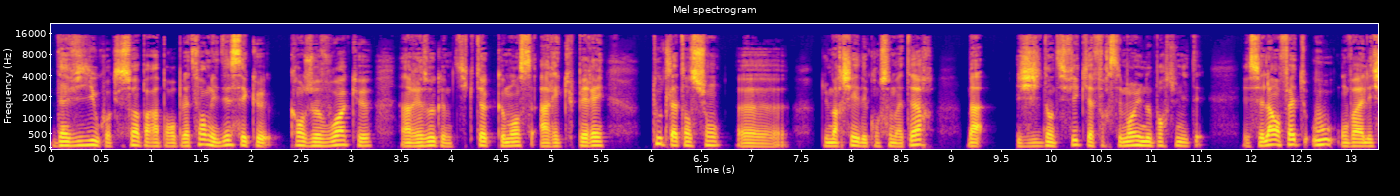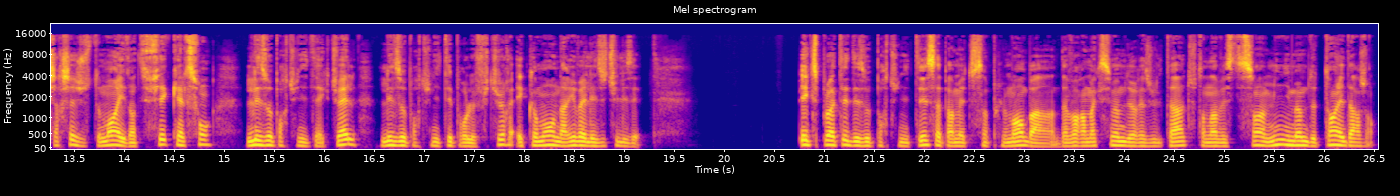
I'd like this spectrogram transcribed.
d'avis ou quoi que ce soit par rapport aux plateformes. L'idée c'est que quand je vois que un réseau comme TikTok commence à récupérer toute l'attention du marché et des consommateurs, bah j'identifie qu'il y a forcément une opportunité. Et c'est là en fait où on va aller chercher justement à identifier quelles sont les opportunités actuelles, les opportunités pour le futur et comment on arrive à les utiliser exploiter des opportunités, ça permet tout simplement ben, d'avoir un maximum de résultats tout en investissant un minimum de temps et d'argent.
